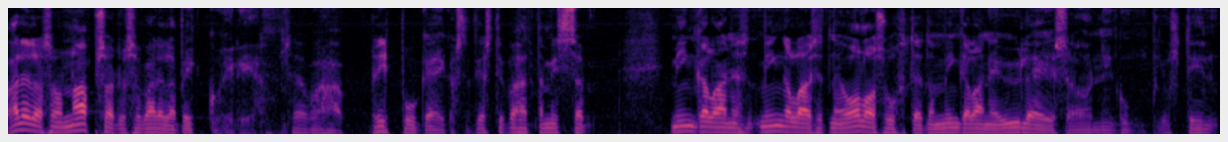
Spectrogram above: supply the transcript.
välillä se on napsahdus ja välillä pikkuhiljaa. Se on vähän, riippuu keikasta. Tietysti vähän, että missä, minkälaiset ne olosuhteet on, minkälainen yleisö on, niin kuin justiin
